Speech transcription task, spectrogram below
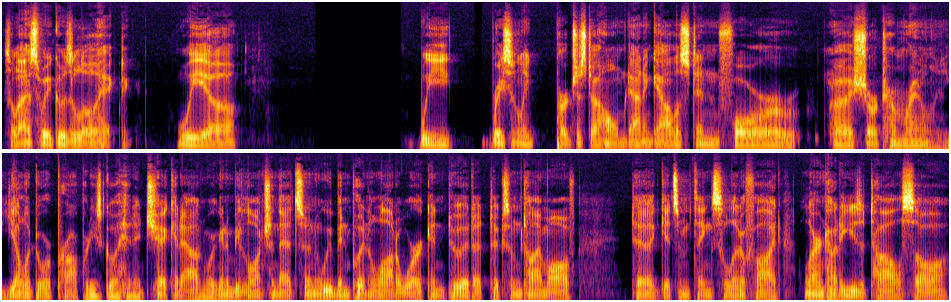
So, last week was a little hectic. We, uh, we recently purchased a home down in Galveston for uh, short term rental, Yellow Door Properties. Go ahead and check it out. We're going to be launching that soon. We've been putting a lot of work into it. I took some time off to get some things solidified, learned how to use a tile saw,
